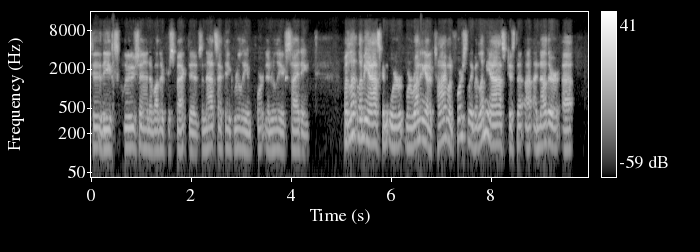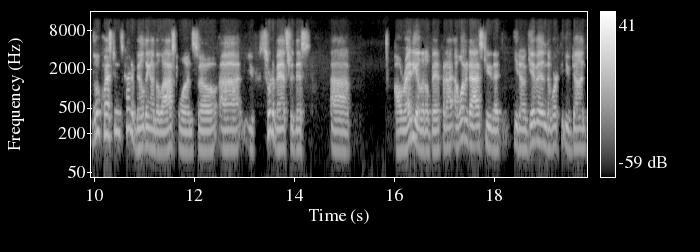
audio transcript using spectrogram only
to the exclusion of other perspectives. And that's, I think, really important and really exciting. But let, let me ask, and we're, we're running out of time, unfortunately, but let me ask just a, a, another uh, little question. It's kind of building on the last one. So uh, you've sort of answered this uh, already a little bit, but I, I, wanted to ask you that, you know, given the work that you've done,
